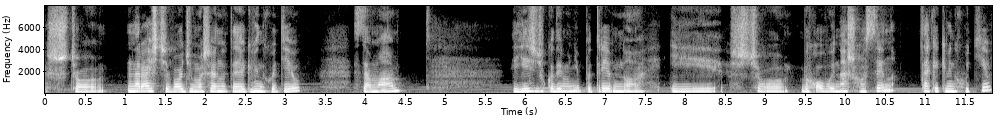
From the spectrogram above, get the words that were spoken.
що нарешті воджу машину так, як він хотів, сама. Їжджу, куди мені потрібно, і що виховую нашого сина так, як він хотів.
